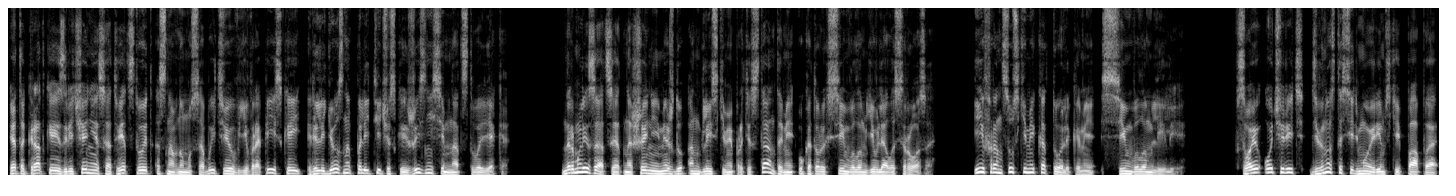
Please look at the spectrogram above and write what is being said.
Это краткое изречение соответствует основному событию в европейской религиозно-политической жизни XVII века. Нормализация отношений между английскими протестантами, у которых символом являлась роза, и французскими католиками с символом лилии. В свою очередь, 97-й римский папа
